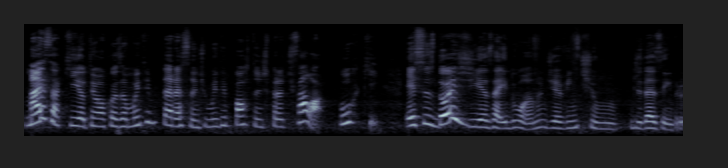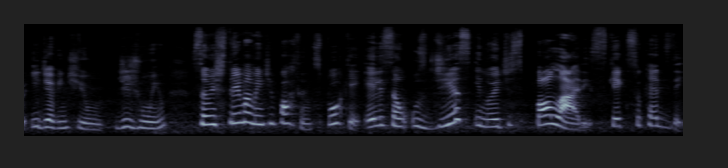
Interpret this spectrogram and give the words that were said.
Mas aqui eu tenho uma coisa muito interessante, muito importante para te falar. Por quê? Esses dois dias aí do ano, dia 21 de dezembro e dia 21 de junho, são extremamente importantes. Por quê? Eles são os dias e noites polares. O que isso quer dizer?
